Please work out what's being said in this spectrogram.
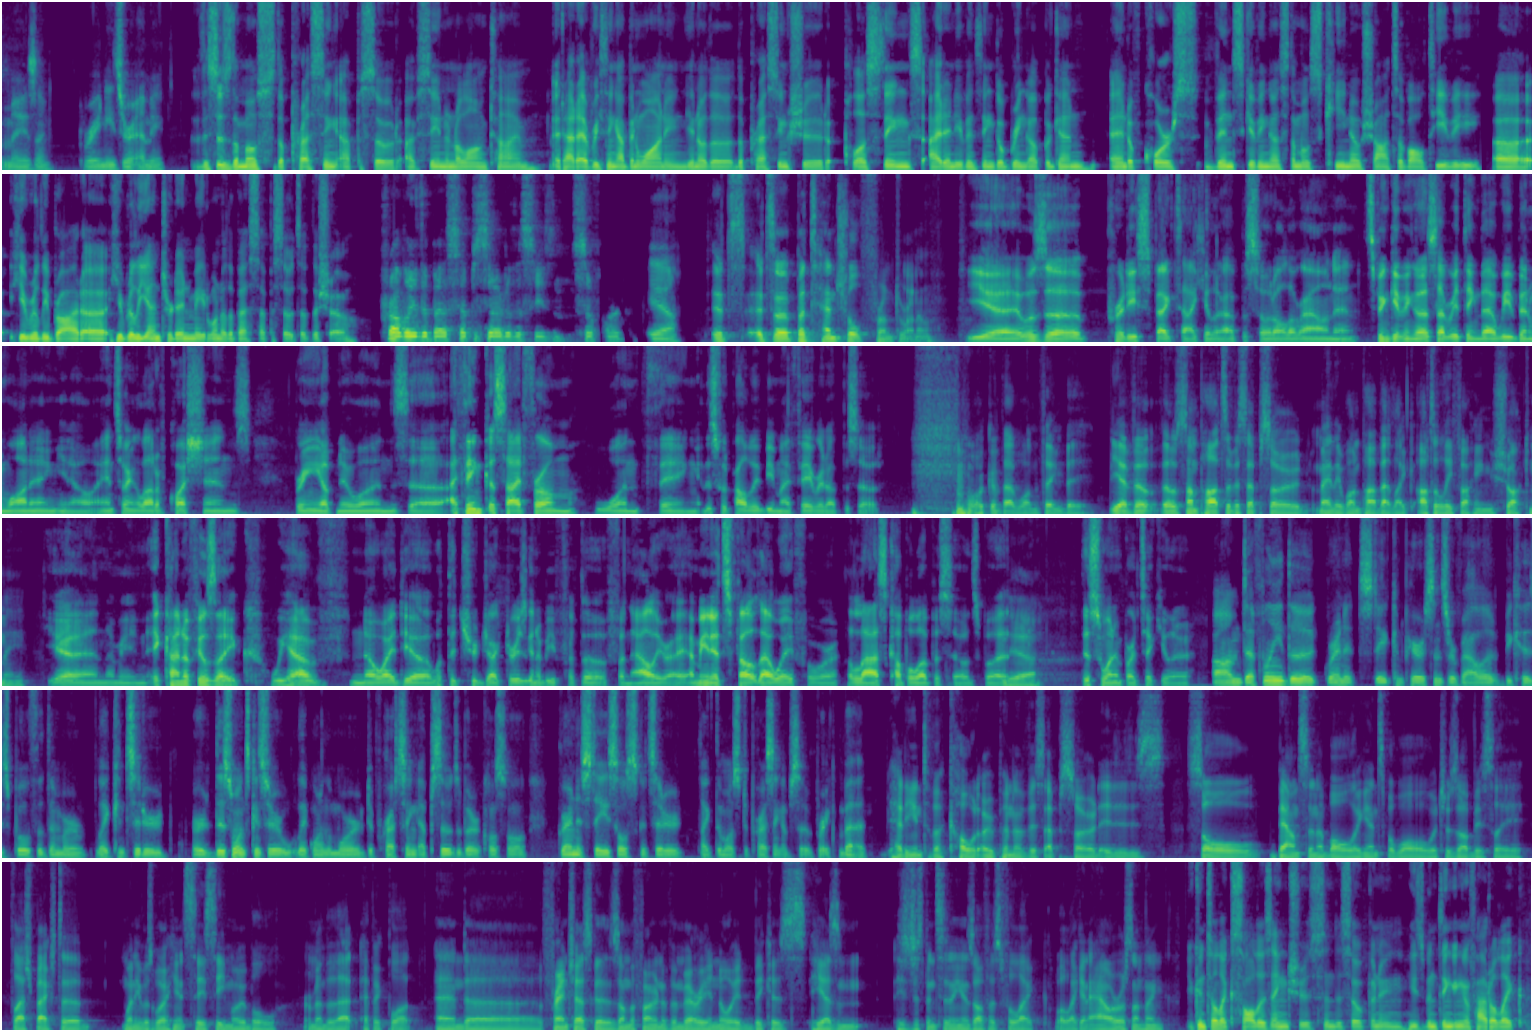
Amazing. Ray needs your Emmy. This is the most depressing episode I've seen in a long time. It had everything I've been wanting, you know, the the pressing shit, plus things I didn't even think they'll bring up again. And of course, Vince giving us the most keynote shots of all TV. Uh, he really brought, uh, he really entered and made one of the best episodes of the show. Probably the best episode of the season so far. Yeah. It's it's a potential front runner. Yeah, it was a pretty spectacular episode all around, and it's been giving us everything that we've been wanting. You know, answering a lot of questions, bringing up new ones. Uh, I think aside from one thing, this would probably be my favorite episode. what could that one thing be? Yeah, there, there was some parts of this episode, mainly one part that like utterly fucking shocked me. Yeah, and I mean, it kind of feels like we have no idea what the trajectory is going to be for the finale, right? I mean, it's felt that way for the last couple episodes, but Yeah. this one in particular. Um, definitely the Granite State comparisons are valid because both of them are like considered, or this one's considered like one of the more depressing episodes of Better Call Saul. Granite State is also considered like the most depressing episode of Breaking Bad. Heading into the cold open of this episode, it is Saul bouncing a ball against the wall, which is obviously flashbacks to when he was working at CC Mobile. Remember that epic plot? And uh, Francesca is on the phone with him, very annoyed because he hasn't. He's just been sitting in his office for like well, like an hour or something. You can tell like Saul is anxious in this opening. He's been thinking of how to like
